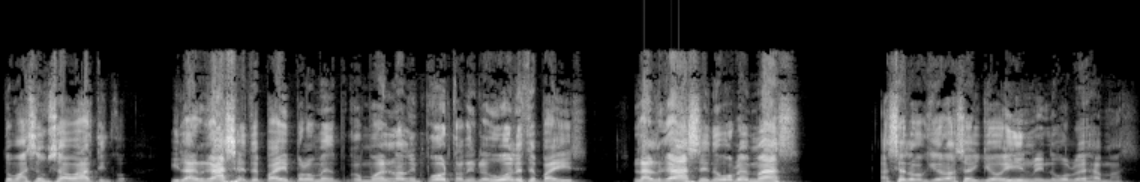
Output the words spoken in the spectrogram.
tomarse un sabático y largarse de este país, por lo menos, como a él no le importa ni le duele este país, largarse y no volver más, hacer lo que quiero hacer yo, irme y no volver jamás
